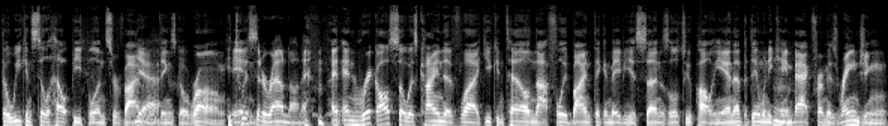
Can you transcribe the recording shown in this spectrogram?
that we can still help people and survive Yeah. when things go wrong. He And- twisted around on him. And and Rick also was kind of like you can tell not fully buying, thinking maybe his son is a little too Pollyanna. But then when he Mm. came back from his ranging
